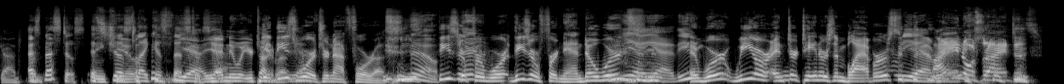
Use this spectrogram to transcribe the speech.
God. asbestos. Thank it's just you. like asbestos. Yeah, yeah, yeah. I knew what you're Yeah, talking these about. These words are not for us. No, these are they're- for wor- these are Fernando words. Yeah, yeah. These, and we're we are entertainers and blabbers. Yeah, I ain't no scientist.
